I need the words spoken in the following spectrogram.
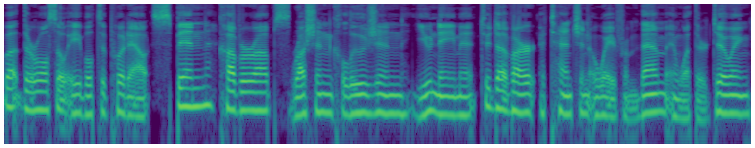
But they're also able to put out spin, cover ups, Russian collusion, you name it, to divert attention away from them and what they're doing.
